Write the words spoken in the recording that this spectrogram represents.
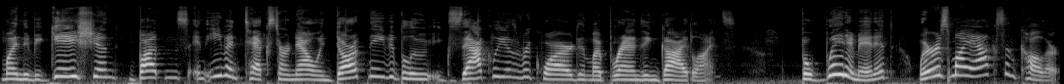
My navigation, buttons, and even text are now in dark navy blue exactly as required in my branding guidelines. But wait a minute, where is my accent color?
